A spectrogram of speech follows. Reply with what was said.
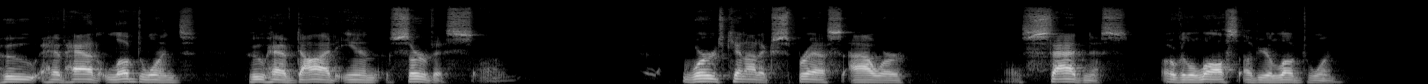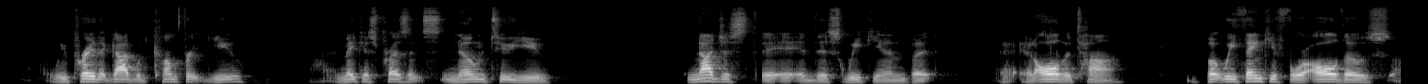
who have had loved ones who have died in service. Um, words cannot express our uh, sadness over the loss of your loved one. We pray that God would comfort you and make his presence known to you, not just this weekend, but at all the time. But we thank you for all those uh,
